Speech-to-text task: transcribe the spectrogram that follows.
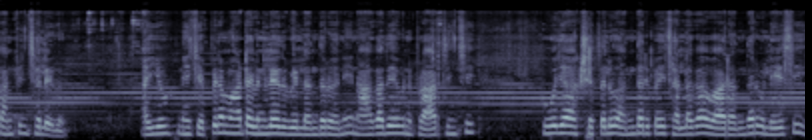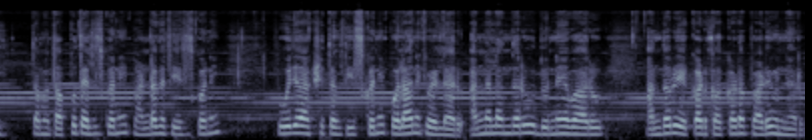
కనిపించలేదు. అయ్యో నేను చెప్పిన మాట వినలేదు వీళ్ళందరూ అని నాగదేవుని ప్రార్థించి పూజాక్షతలు అందరిపై చల్లగా వారందరూ లేచి తమ తప్పు తెలుసుకొని పండగ చేసుకొని పూజా అక్షతలు తీసుకొని పొలానికి వెళ్ళారు. అన్నలందరూ దున్నేవారు అందరూ ఎక్కడికక్కడ పడి ఉన్నారు.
